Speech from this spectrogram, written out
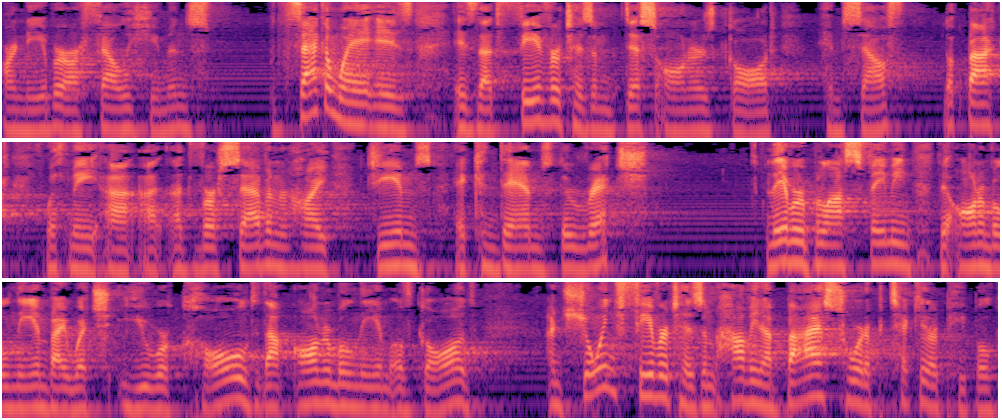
our neighbour, our fellow humans. But the second way is, is that favoritism dishonors God himself. Look back with me at, at, at verse 7 and how James it condemns the rich. They were blaspheming the honourable name by which you were called, that honourable name of God and showing favoritism, having a bias toward a particular people,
